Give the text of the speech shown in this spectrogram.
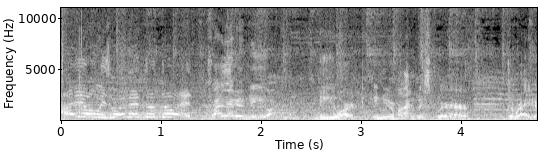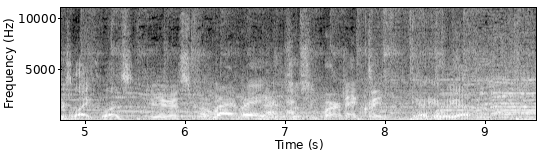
I always wanted to do it. Try that in New York. New York, in your mind, was where the writer's life was. Cheers. Right, right. That is a superb egg cream. Yeah, here we go.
